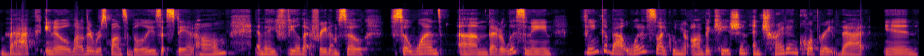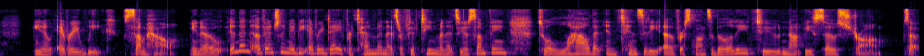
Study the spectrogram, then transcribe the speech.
back, you know, a lot of their responsibilities that stay at home and they feel that freedom. So, so ones um, that are listening, think about what it's like when you're on vacation and try to incorporate that in you know every week somehow you know and then eventually maybe every day for 10 minutes or 15 minutes you know something to allow that intensity of responsibility to not be so strong so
